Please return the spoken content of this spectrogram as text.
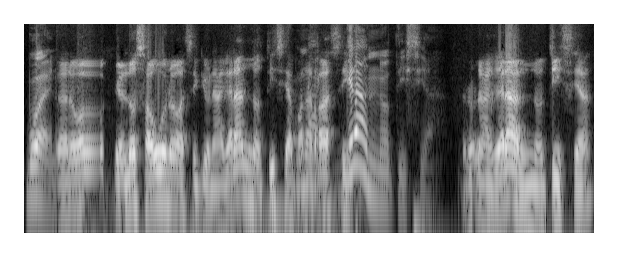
Bueno, Ganó Banfield 2 a 1, así que una gran noticia para una Racing. gran noticia. Pero una gran noticia.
